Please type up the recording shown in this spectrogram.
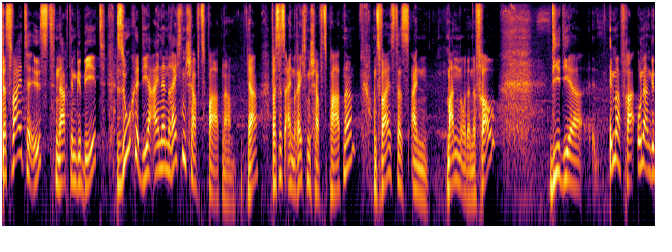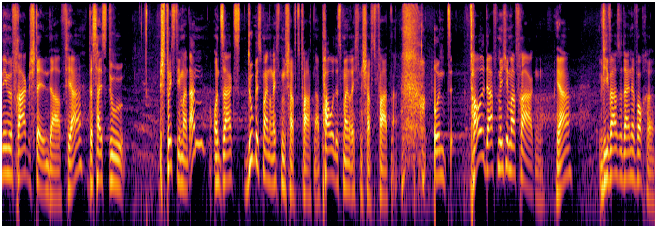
Das zweite ist, nach dem Gebet, suche dir einen Rechenschaftspartner. Ja, was ist ein Rechenschaftspartner? Und zwar ist das ein Mann oder eine Frau, die dir immer fra unangenehme Fragen stellen darf. Ja? Das heißt, du sprichst jemand an und sagst, du bist mein Rechenschaftspartner, Paul ist mein Rechenschaftspartner. Und Paul darf mich immer fragen, ja, wie war so deine Woche?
